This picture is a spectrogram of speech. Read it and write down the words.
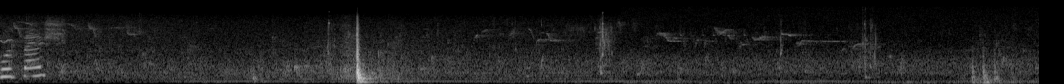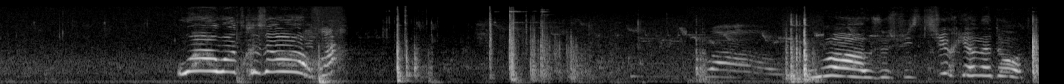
repêche. Waouh, un trésor Fais voir. Waouh. Je suis sûre qu'il y en a d'autres.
